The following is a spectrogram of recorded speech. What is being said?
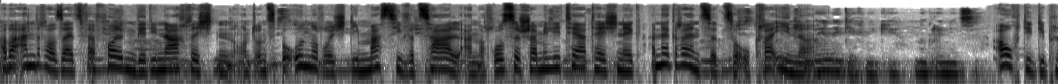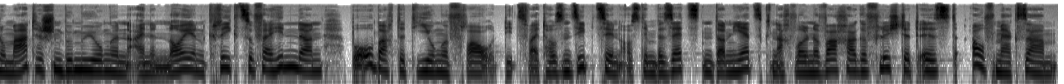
aber andererseits verfolgen wir die Nachrichten und uns beunruhigt die massive Zahl an russischer Militärtechnik, an der Grenze zur Ukraine. Auch die diplomatischen Bemühungen, einen neuen Krieg zu verhindern, beobachtet die junge Frau, die 2017 aus dem besetzten Donetsk nach Wolnowacha geflüchtet ist, aufmerksam.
